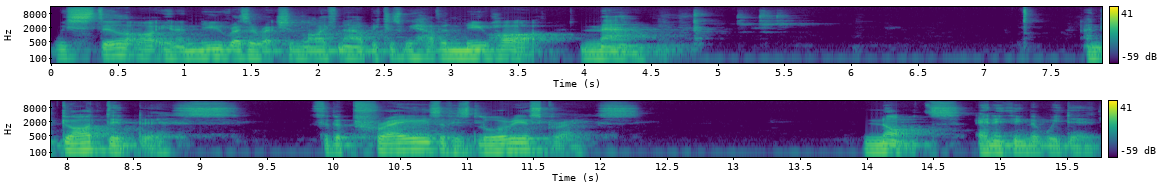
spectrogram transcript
we still are in a new resurrection life now because we have a new heart now. And God did this for the praise of his glorious grace, not anything that we did.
